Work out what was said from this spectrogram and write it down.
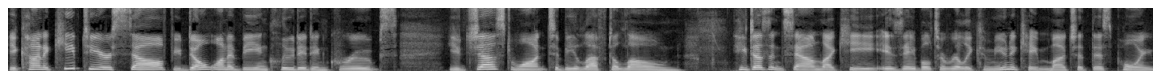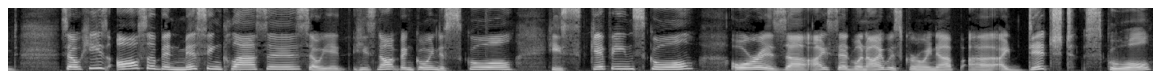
You kind of keep to yourself. You don't want to be included in groups. You just want to be left alone. He doesn't sound like he is able to really communicate much at this point. So he's also been missing classes. So he, he's not been going to school. He's skipping school. Or, as uh, I said when I was growing up, uh, I ditched school.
